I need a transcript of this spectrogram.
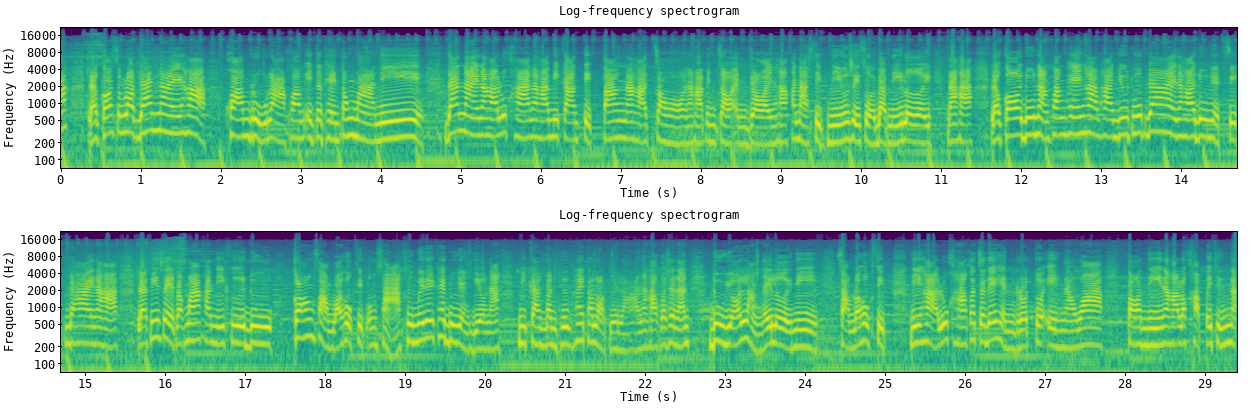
ะ แล้วก็สำหรับด้านในค่ะ ความหรูหราความเอนเตอร์เทนต้องมานี่ด้านในนะคะลูกค้านะคะมีการติดตั้งนะคะจอนะคะเป็นจอ Android นะคะขนาด 10 นิ้วสวยๆแบบนี้เลยนะคะ แล้วก็ดูหนังฟังเพลงค่ะผ่าน YouTube ได้นะคะ ดู Netflix ได้นะคะ และพิเศษมากๆคันนี้คือดูกล้อง 360 องศา คือไม่ได้แค่ดูอย่างเดียวนะ มีการบันทึกให้ตลอดเวลานะคะ เพราะฉะนั้นดูย้อนหลังได้เลยนี่ 360 นี่ค่ะ ลูกค้าก็จะได้เห็นรถตัวเองนะว่า ตอนนี้นะคะ เราขับไปถึงไหน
